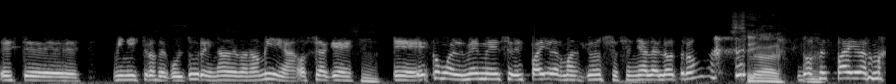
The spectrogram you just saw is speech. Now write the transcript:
este ministros de Cultura y no de Economía. O sea que mm. eh, es como el meme ese de Spider-Man que uno se señala al otro, dos mm. Spider-Man,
